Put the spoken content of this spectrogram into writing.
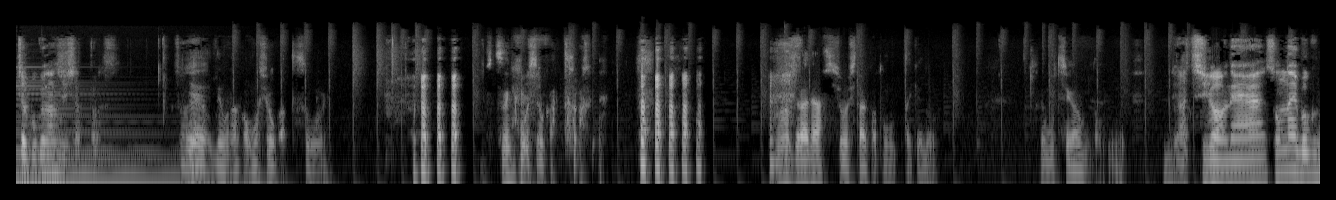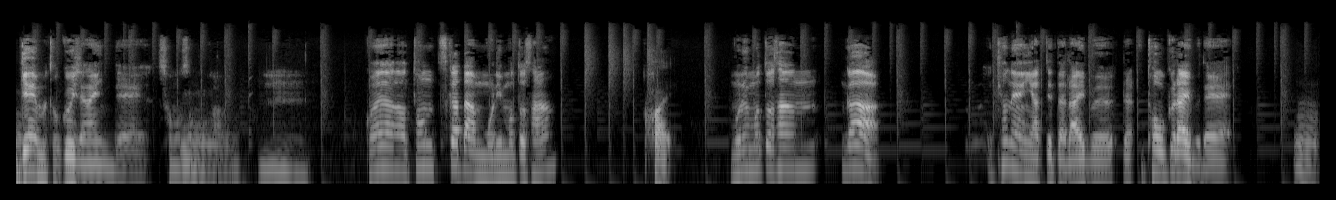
っちゃ僕の話しちゃったんです。いや、でもなんか面白かった、すごい。普通に面白かった。スマブラで圧勝したかと思ったけど、それも違うんだもんね。いや、違うね。そんなに僕ゲーム得意じゃないんで、そもそもが。うんうん。この間あの、トンツカタン森本さん？はい。森本さんが、去年やってたライブ、ラトークライブで、うん。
